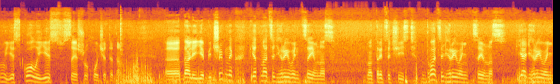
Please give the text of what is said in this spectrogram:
Ну, є сколи, є все, що хочете там. Е, Далі є підшипник 15 гривень. Цей у нас на 36 20 гривень. Цей у нас 5 гривень.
